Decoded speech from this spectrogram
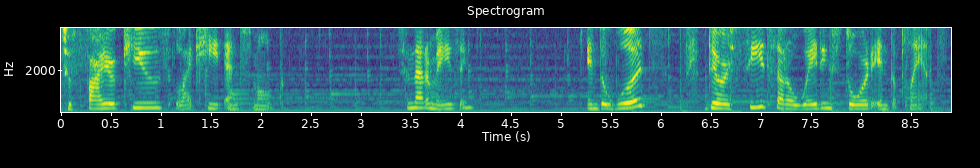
to fire cues like heat and smoke. Isn't that amazing? In the woods, there are seeds that are waiting stored in the plants.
